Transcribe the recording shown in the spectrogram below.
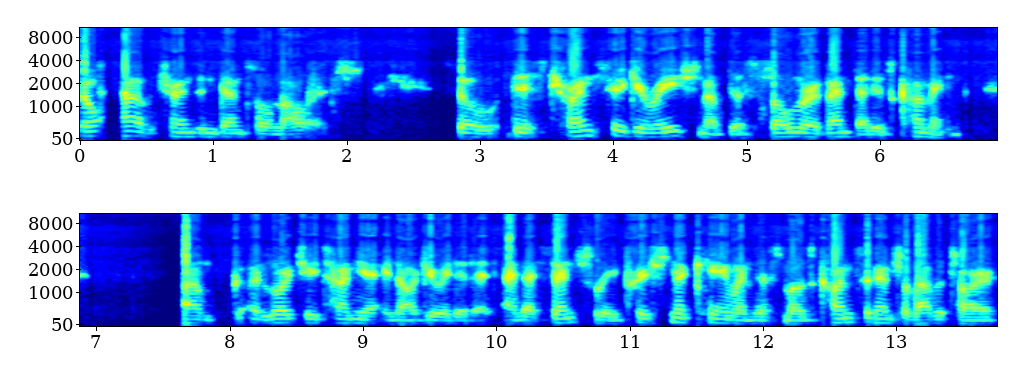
don't have transcendental knowledge. So this transfiguration of the solar event that is coming, um, Lord Chaitanya inaugurated it, and essentially Krishna came in this most confidential avatar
